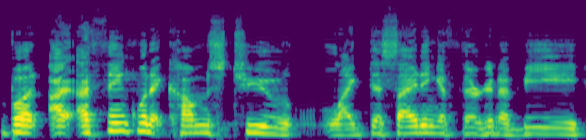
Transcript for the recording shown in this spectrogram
but I, I think when it comes to like deciding if they're gonna be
